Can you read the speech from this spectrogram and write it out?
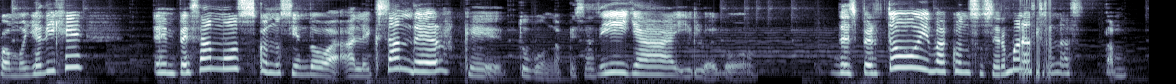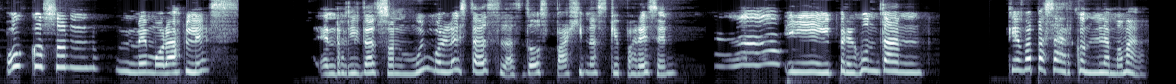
Como ya dije, empezamos conociendo a Alexander, que tuvo una pesadilla y luego despertó y va con sus hermanas, hermanas Pocos son memorables. En realidad son muy molestas las dos páginas que aparecen. Y preguntan ¿Qué va a pasar con la mamá?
